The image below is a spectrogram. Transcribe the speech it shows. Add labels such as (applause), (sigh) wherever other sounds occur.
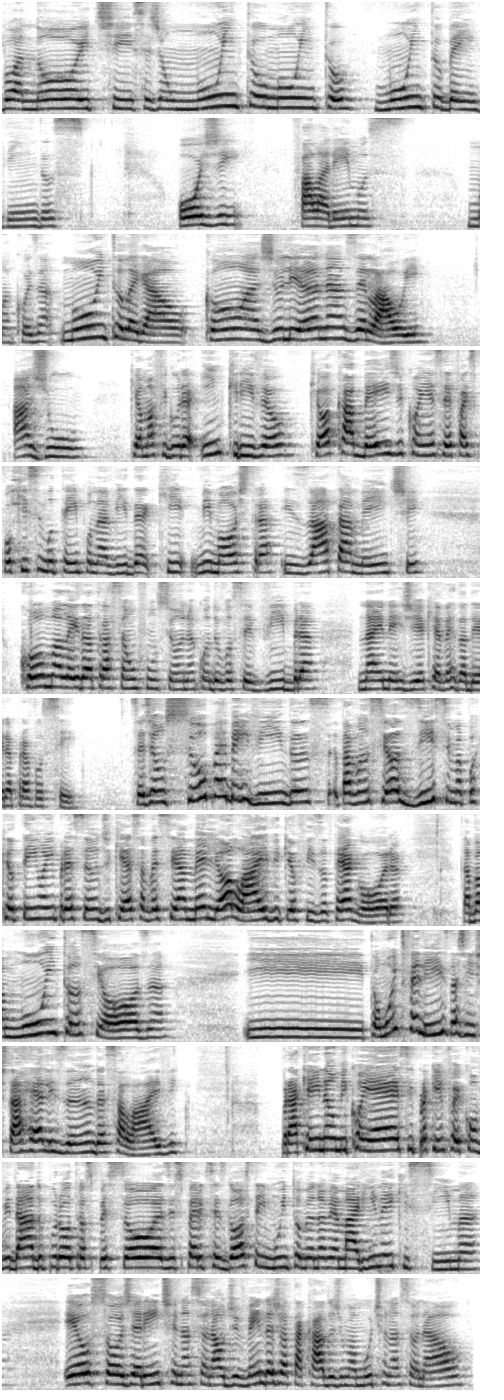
boa noite. Sejam muito, muito, muito bem-vindos. Hoje falaremos uma coisa muito legal com a Juliana Zelaui, a Ju, que é uma figura incrível que eu acabei de conhecer faz pouquíssimo tempo na vida, que me mostra exatamente como a lei da atração funciona quando você vibra na energia que é verdadeira para você. Sejam super bem-vindos. Eu estava ansiosíssima porque eu tenho a impressão de que essa vai ser a melhor live que eu fiz até agora. Tava muito ansiosa e estou muito feliz da gente estar tá realizando essa live. Para quem não me conhece, para quem foi convidado por outras pessoas, espero que vocês gostem muito. Meu nome é Marina Ikissima. Eu sou gerente nacional de vendas de atacado de uma multinacional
